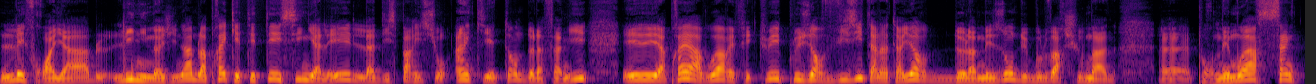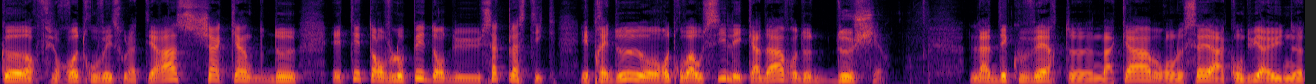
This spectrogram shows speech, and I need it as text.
l'effroyable, l'inimaginable, après qu'ait été signalée la disparition inquiétante de la famille et après avoir effectué plusieurs visites à l'intérieur de la maison du boulevard Schumann. Euh, pour mémoire, cinq corps furent retrouvés sous la terrasse, chacun d'eux était enveloppé dans du sac plastique et près d'eux on retrouva aussi les cadavres de deux chiens. La découverte macabre, on le sait, a conduit à une,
